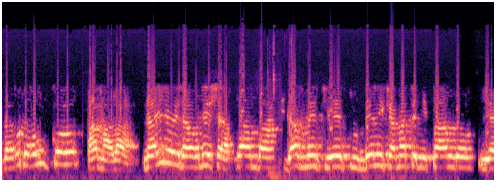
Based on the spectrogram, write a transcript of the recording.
dharura huko ama la, na hiyo inaonyesha ya kwamba government yetu mbele ikamate mipango ya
